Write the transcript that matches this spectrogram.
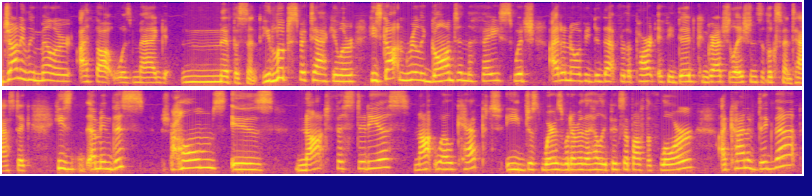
Jonny Lee Miller, I thought was magnificent. He looked spectacular. He's gotten really gaunt in the face, which I don't know if he did that for the part. If he did, congratulations. It looks fantastic. He's, I mean, this Holmes is not fastidious, not well kept. He just wears whatever the hell he picks up off the floor. I kind of dig that.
